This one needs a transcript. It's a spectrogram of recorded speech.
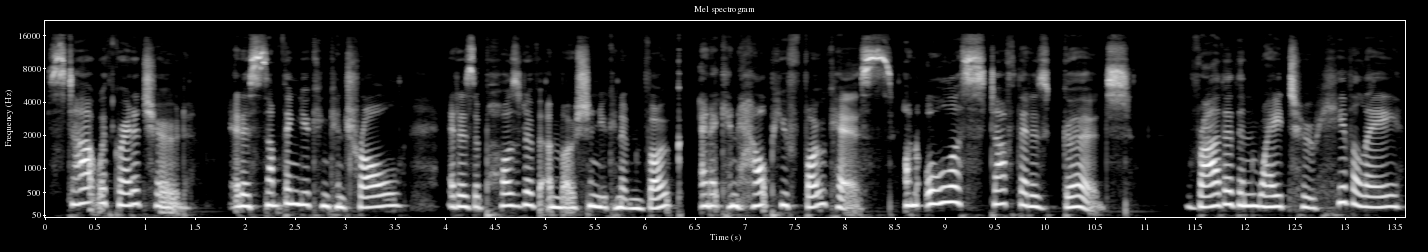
Start with gratitude. It is something you can control. It is a positive emotion you can invoke, and it can help you focus on all the stuff that is good rather than weigh too heavily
